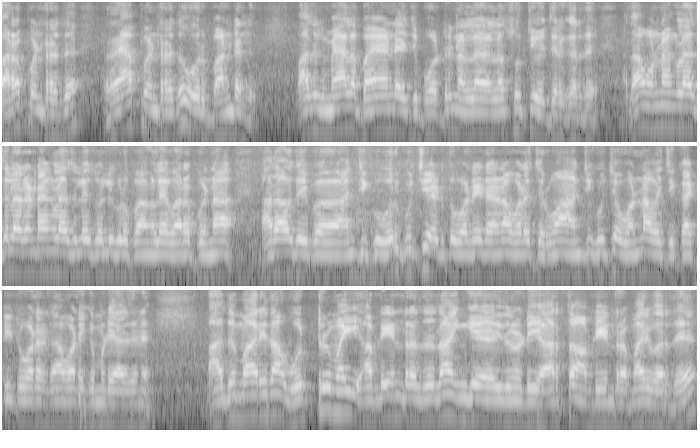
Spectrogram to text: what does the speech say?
வரப்புன்றது ரேப்புன்றது ஒரு பண்டலு அதுக்கு மேலே பேண்டேஜ் போட்டு நல்லா எல்லாம் சுற்றி வச்சுருக்கிறது. அதான் ஒன்றாம் கிளாஸில் ரெண்டாம் கிளாஸில் சொல்லி கொடுப்பாங்களே வரப்புன்னா. அதாவது இப்போ அஞ்சுக்கு ஒரு குச்சி எடுத்து உடையிடானா உடைச்சிருவான். அஞ்சு குச்சியை ஒன்றா வச்சு கட்டிட்டு உடைனா உடைக்க முடியாதுன்னு. அது மாதிரி தான் ஒற்றுமை அப்படின்றது தான் இங்கே இதனுடைய அர்த்தம் அப்படின்ற மாதிரி வருது.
